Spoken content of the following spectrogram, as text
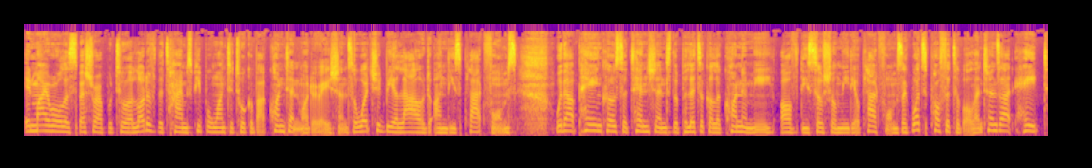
in my role as special rapporteur, a lot of the times people want to talk about content moderation. So what should be allowed on these platforms without paying close attention to the political economy of these social media platforms. Like what's profitable? And turns out hate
